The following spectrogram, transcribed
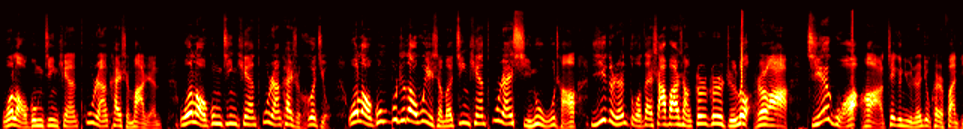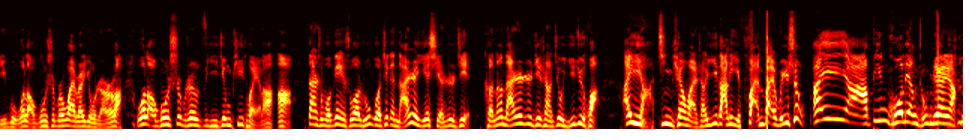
我老公今天突然开始骂人，我老公今天突然开始喝酒，我老公不知道为什么今天突然喜怒无常，一个人躲在沙发上咯咯直乐，是吧？结果啊，这个女人就开始犯嘀咕：我老公是不是外边有人了？我老公是不是已经劈腿了啊？但是我跟你说，如果这个男人也写日记，可能男人日记上就一句话：哎呀，今天晚上意大利反败为胜，哎呀，冰火两重天呀，是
